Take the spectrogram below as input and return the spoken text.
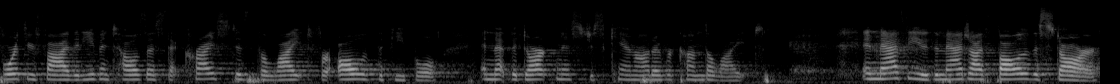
4 through 5, it even tells us that Christ is the light for all of the people and that the darkness just cannot overcome the light. In Matthew, the Magi follow the star,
